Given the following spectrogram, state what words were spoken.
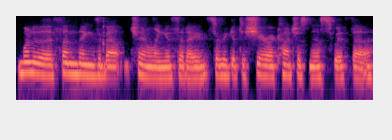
One of the fun things about channeling is that I sort of get to share a consciousness with uh,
